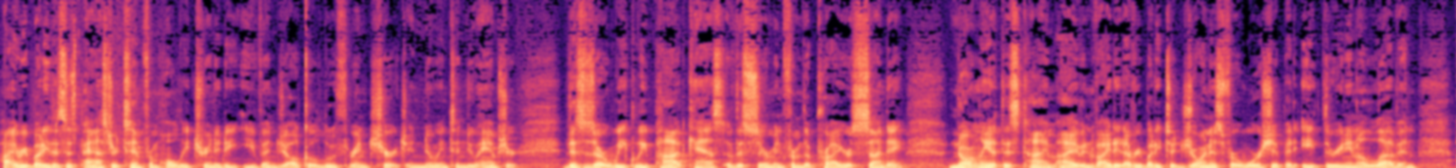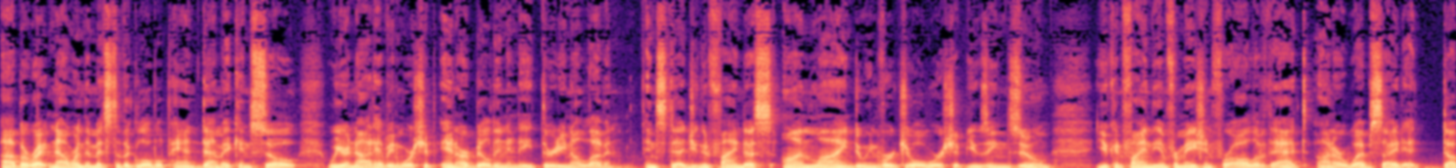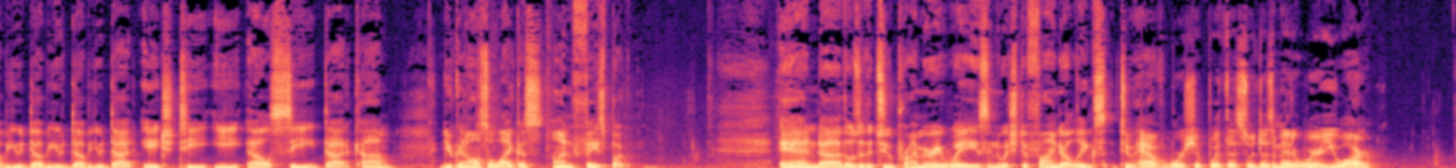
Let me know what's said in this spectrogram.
Hi, everybody. This is Pastor Tim from Holy Trinity Evangelical Lutheran Church in Newington, New Hampshire. This is our weekly podcast of the sermon from the prior Sunday. Normally, at this time, I have invited everybody to join us for worship at 8:30 and 11. Uh, but right now, we're in the midst of the global pandemic, and so we are not having worship in our building at 8:30 and 11. Instead, you can find us online doing virtual worship using Zoom. You can find the information for all of that on our website at www.htelc.com. You can also like us on Facebook. And uh, those are the two primary ways in which to find our links to have worship with us. So it doesn't matter where you are,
